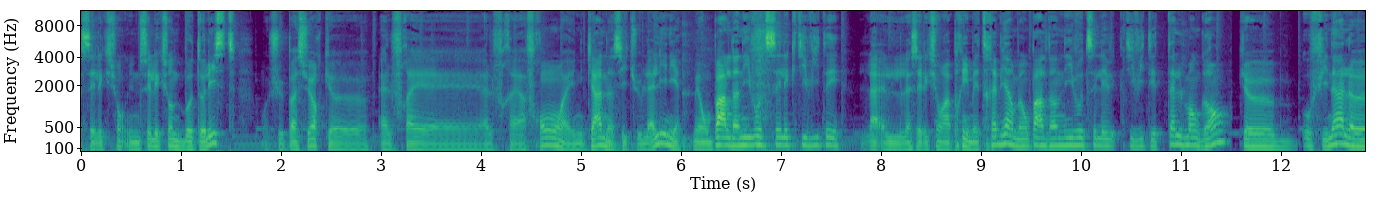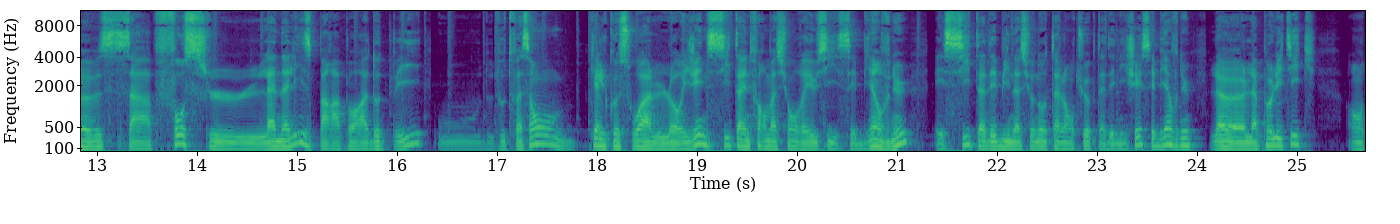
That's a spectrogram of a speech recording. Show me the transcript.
sélection, une sélection de botolistes, je suis pas sûr qu'elle ferait, affront à une canne si tu l'alignes. Mais on parle d'un niveau de sélectivité. La, sélection a pris, mais très bien, mais on parle d'un niveau de sélectivité tellement grand que au final, euh, ça fausse l'analyse par rapport à d'autres pays où, de toute façon, quelle que soit l'origine, si tu as une formation réussie, c'est bienvenu. Et si tu as des binationaux talentueux que tu as dénichés, c'est bienvenu. La politique en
